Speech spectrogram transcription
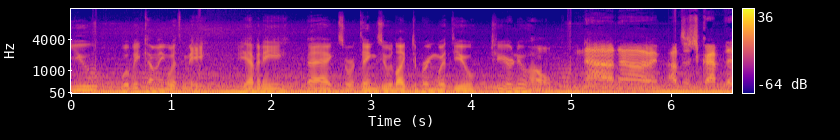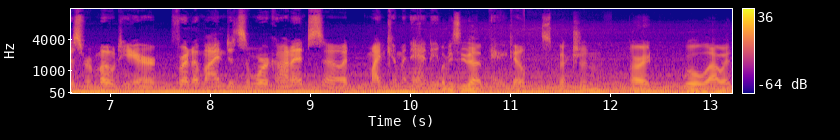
You will be coming with me. Do you have any bags or things you would like to bring with you to your new home? No, no, I'll just grab this remote here. A friend of mine did some work on it, so it might come in handy. Let me see that. There you go. Inspection. All right, we'll allow it.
